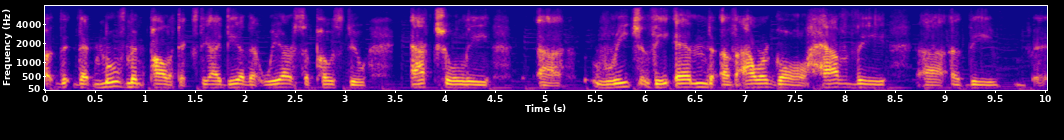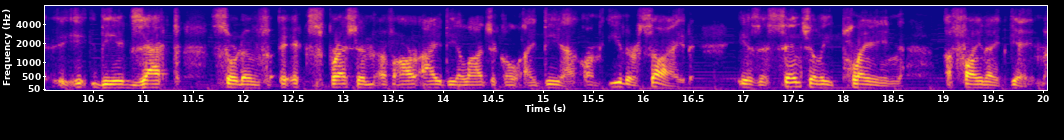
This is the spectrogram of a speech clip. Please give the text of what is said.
uh, th- that movement politics, the idea that we are supposed to actually uh, reach the end of our goal, have the uh, the the exact sort of expression of our ideological idea on either side, is essentially playing a finite game.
